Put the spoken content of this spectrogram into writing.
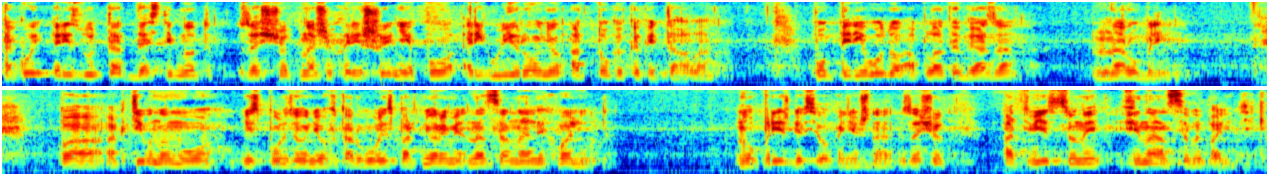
Такой результат достигнут за счет наших решений по регулированию оттока капитала, по переводу оплаты газа на рубли, по активному использованию в торговле с партнерами национальных валют – ну, прежде всего, конечно, за счет ответственной финансовой политики.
